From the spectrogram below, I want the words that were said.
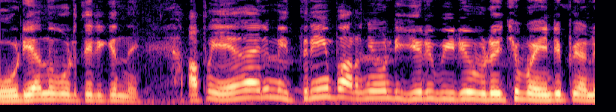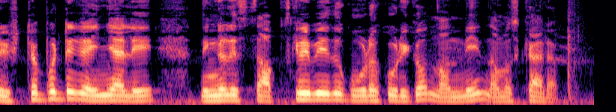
കോടിയാന്ന് കൊടുത്തിരിക്കുന്നത് അപ്പോൾ ഏതായാലും ഇത്രയും പറഞ്ഞുകൊണ്ട് ഈ ഒരു വീഡിയോ ഇവിടെ മൈൻഡിപ്പിയാണ് ഇഷ്ടപ്പെട്ട് കഴിഞ്ഞാൽ നിങ്ങൾ സബ്സ്ക്രൈബ് ചെയ്ത് കൂടെ കൂടിക്കോ. നന്ദി നമസ്കാരം.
